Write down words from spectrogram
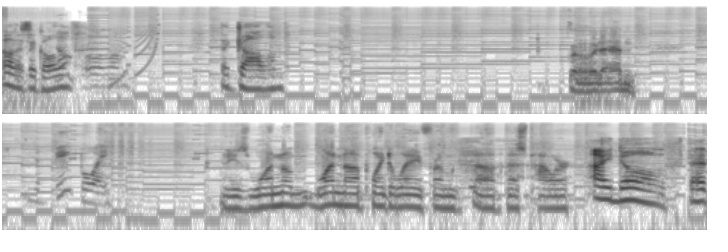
oh, there's a No golem. golem. The golem. Golem. He's a big boy. And he's one um, one uh, point away from uh, best power. I know. That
